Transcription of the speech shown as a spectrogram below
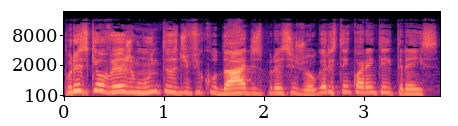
Por isso que eu vejo muitas dificuldades para esse jogo. Eles têm 43.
